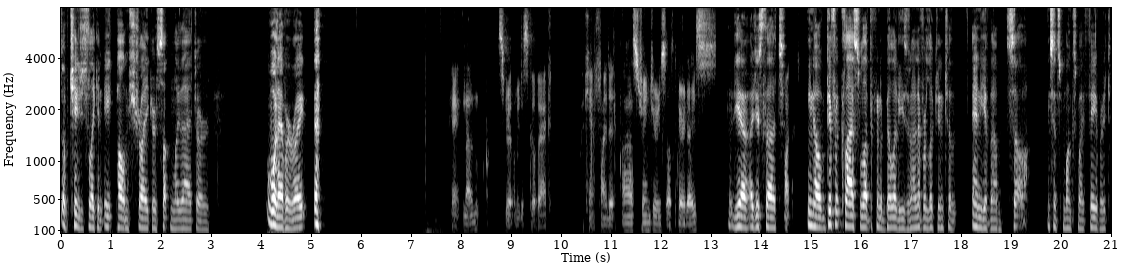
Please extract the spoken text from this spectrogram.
have changed it to like an eight palm strike or something like that, or whatever, right? Okay, now screw it. Let me just go back. I can't find it. Uh, Strangers of Paradise. yeah, I just thought, you know, different class will have different abilities, and I never looked into any of them. So, since Monk's my favorite,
